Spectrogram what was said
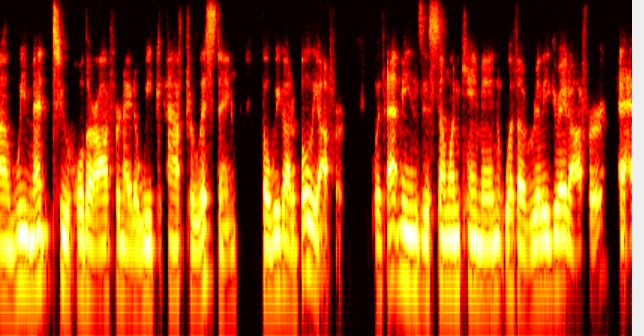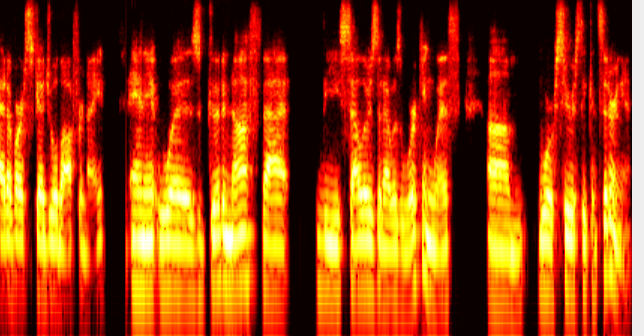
uh, we meant to hold our offer night a week after listing, but we got a bully offer. What that means is someone came in with a really great offer ahead of our scheduled offer night. And it was good enough that the sellers that I was working with um, were seriously considering it.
